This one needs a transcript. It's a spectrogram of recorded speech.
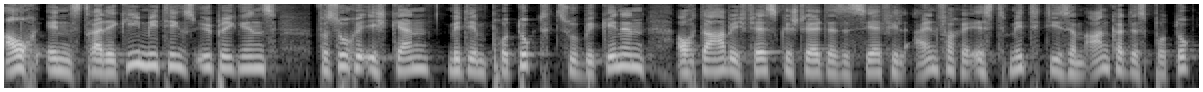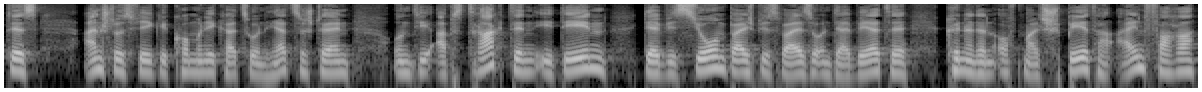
Auch in Strategie-Meetings übrigens versuche ich gern mit dem Produkt zu beginnen. Auch da habe ich festgestellt, dass es sehr viel einfacher ist, mit diesem Anker des Produktes anschlussfähige Kommunikation herzustellen und die abstrakten Ideen der Vision beispielsweise und der Werte können dann oftmals später einfacher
